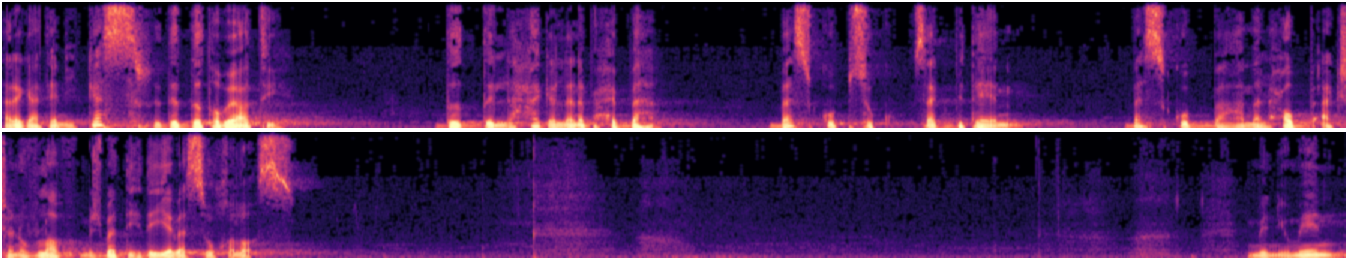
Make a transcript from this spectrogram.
هرجع تاني. كسر ضد طبيعتي. ضد الحاجة اللي أنا بحبها. بسكب سكب تام بسكب بعمل حب. اكشن اوف لاف مش بدي هدية بس وخلاص. من يومين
